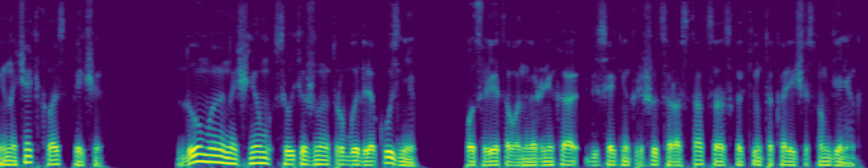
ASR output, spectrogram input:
и начать класть печи. Думаю, начнем с вытяжной трубы для кузни — После этого наверняка десятник решится расстаться с каким-то количеством денег.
